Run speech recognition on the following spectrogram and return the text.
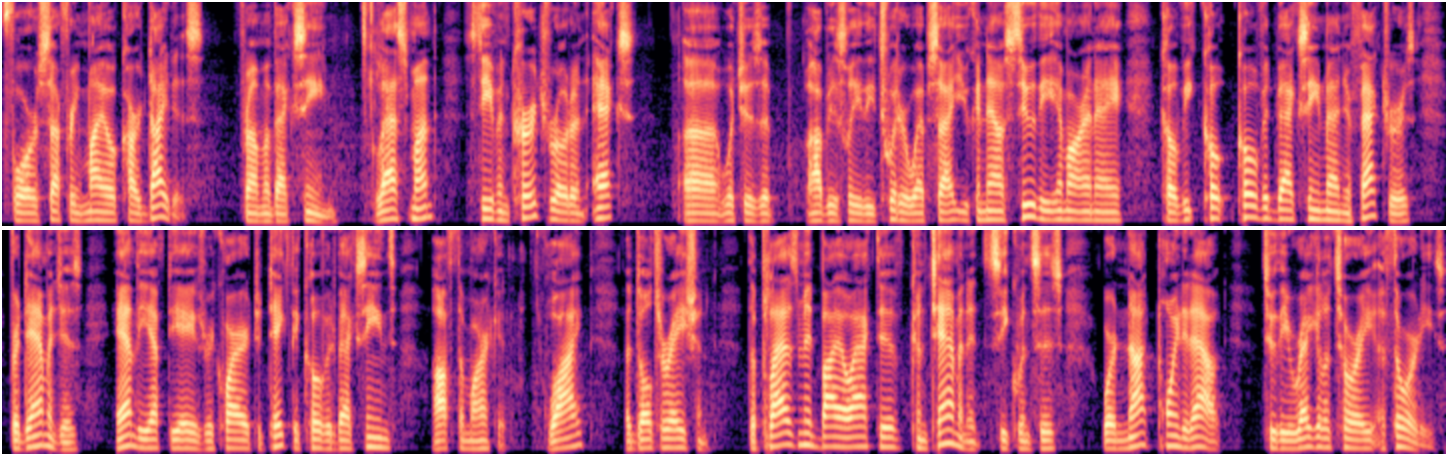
for suffering myocarditis from a vaccine. Last month, Stephen Kirsch wrote an X, uh, which is a, obviously the Twitter website. You can now sue the mRNA COVID vaccine manufacturers for damages, and the FDA is required to take the COVID vaccines off the market. Why? Adulteration. The plasmid bioactive contaminant sequences were not pointed out to the regulatory authorities.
